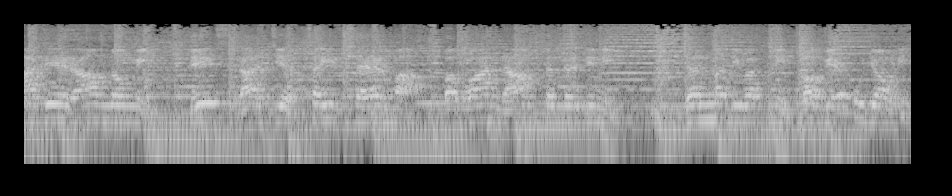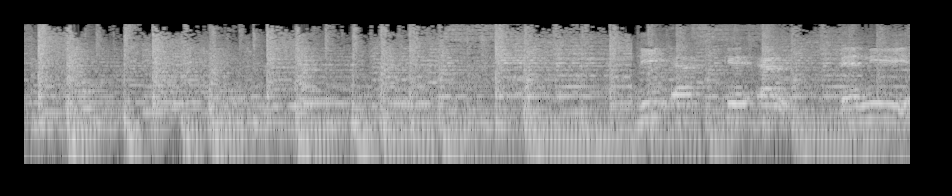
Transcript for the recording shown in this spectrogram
આજે રામનવમી, દેશ રાજ્ય સહિત શહેરમાં ભગવાન રામચંદ્રજીની જન્મ દિવસની ભવ્ય ઉજવણી. ડીએસકેએલ બેનલી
